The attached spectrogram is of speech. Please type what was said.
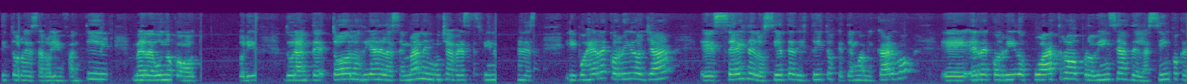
visito los desarrollo infantil, me reúno con autoridades durante todos los días de la semana y muchas veces fines de semana. Y pues he recorrido ya eh, seis de los siete distritos que tengo a mi cargo. Eh, he recorrido cuatro provincias de las cinco que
